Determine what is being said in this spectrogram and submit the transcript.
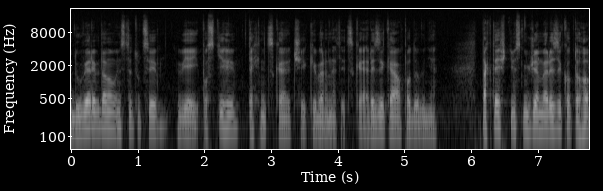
důvěry v danou instituci, v její postihy, technické či kybernetické rizika a podobně. Taktéž tím snižujeme riziko toho,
